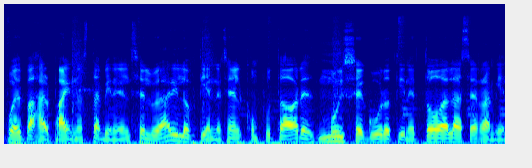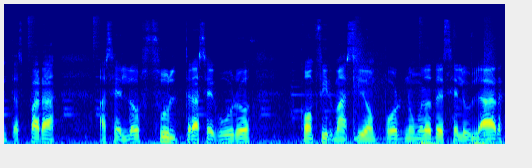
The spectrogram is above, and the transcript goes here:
puedes bajar Binance también en el celular y lo obtienes en el computador, es muy seguro, tiene todas las herramientas para hacerlo ultra seguro, confirmación por números de celular,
